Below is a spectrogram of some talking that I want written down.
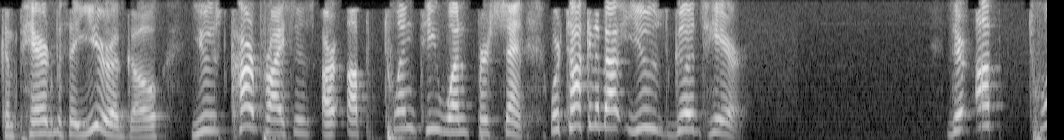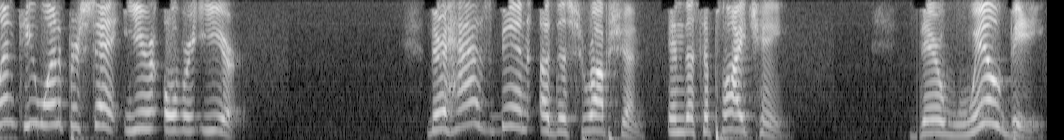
Compared with a year ago, used car prices are up 21%. We're talking about used goods here. They're up 21% year over year. There has been a disruption in the supply chain there will be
